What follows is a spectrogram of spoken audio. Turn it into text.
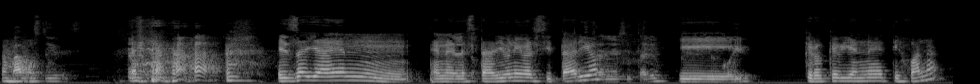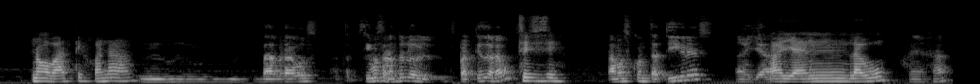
Ajá. vamos Tigres. es allá en, en el estadio universitario. Está universitario. Y-. Creo que viene Tijuana. No, va a Tijuana. Mm, va Bravos. Seguimos hablando de los partidos de Bravos. Sí, sí, sí. Vamos contra Tigres. Allá. Allá en la U. Ajá.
